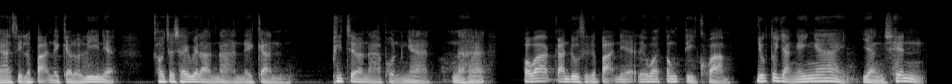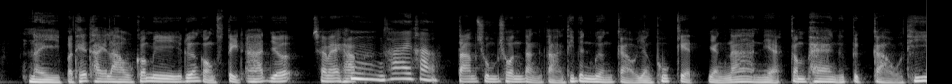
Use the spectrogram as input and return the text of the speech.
งานศิลปะในแกลเลอรี่เนี่ยเขาจะใช้เวลานานในการพิจารณาผลงานนะฮะเพราะว่าการดูศิลปะเนี่ยเรียกว่าต้องตีความยกตัวอย่างง่าย ๆ อย่างเช่น ในประเทศไทยเราก็มีเรื่องของ street art เยอะใช่ไหมครับอืมใช่ค่ะ ตามชุมชนต่างๆ ที่เป็นเมืองเก่าอย่างภูเก็ตอย่างน่านเนี่ยกำแพงหรือตึกเก่าที่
